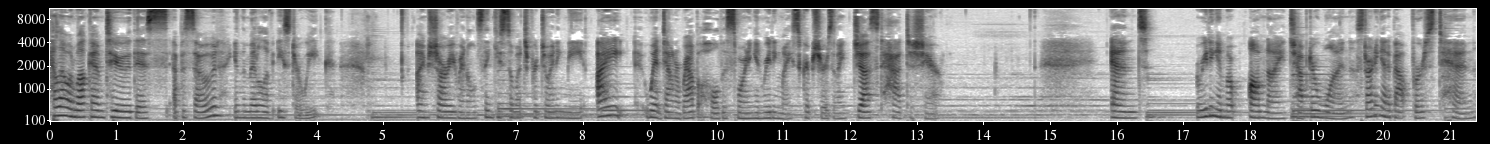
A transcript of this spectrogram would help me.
Hello, and welcome to this episode in the middle of Easter week. I'm Shari Reynolds. Thank you so much for joining me. I went down a rabbit hole this morning in reading my scriptures, and I just had to share. And reading in Omni chapter 1, starting at about verse 10,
